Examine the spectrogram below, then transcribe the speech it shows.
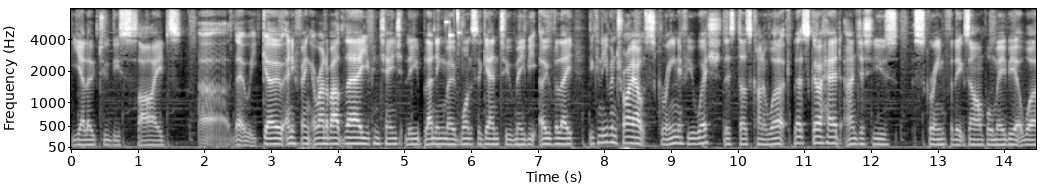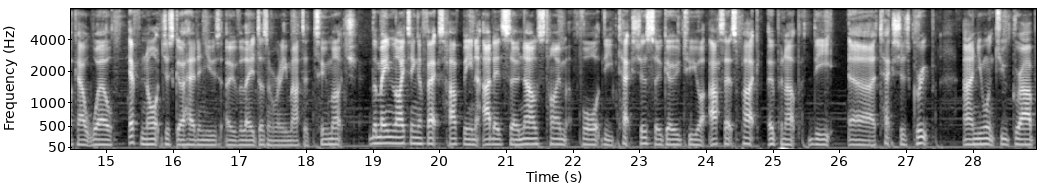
yellow to the sides. Uh, there we go. Anything around about there you can change the blending mode once again to maybe overlay. You can even try out screen if you wish. This does kind of work. Let's go ahead and just use screen for the example. Maybe it'll work out well. If not just go ahead and use overlay. It doesn't really matter too much. The main lighting effects have been added. So now it's time for the textures. So go to your assets pack open up the uh, textures group and you want to grab,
